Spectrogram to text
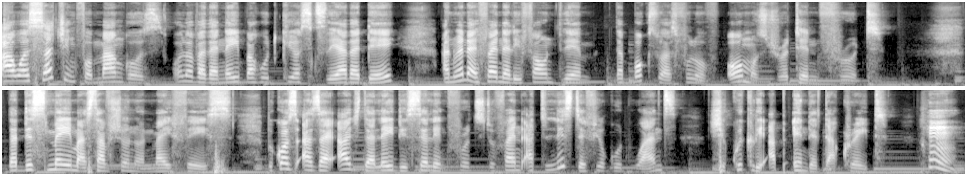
I was searching for mangoes all over the neighborhood kiosks the other day, and when I finally found them, the box was full of almost rotten fruit. The dismay must have shown on my face, because as I urged the lady selling fruits to find at least a few good ones, she quickly upended the crate. Hmm.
